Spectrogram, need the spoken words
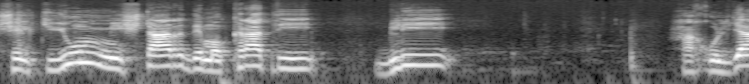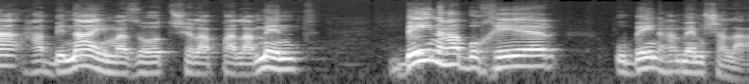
של קיום משטר דמוקרטי בלי החוליה הביניים הזאת של הפרלמנט בין הבוחר ובין הממשלה.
